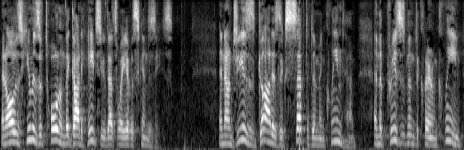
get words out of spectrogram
And all his humans have told him that God hates you. That's why you have a skin disease. And now Jesus, God, has accepted him and cleaned him. And the priest is going to declare him clean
